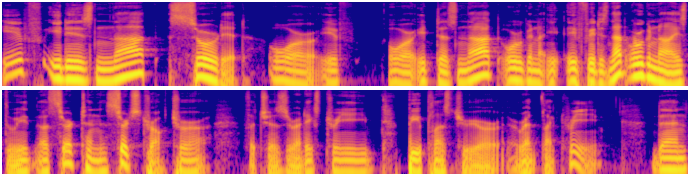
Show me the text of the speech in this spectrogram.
if it is not sorted or if or it does not organize if it is not organized with a certain search structure such as radix tree, B plus tree, or red-black tree, then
